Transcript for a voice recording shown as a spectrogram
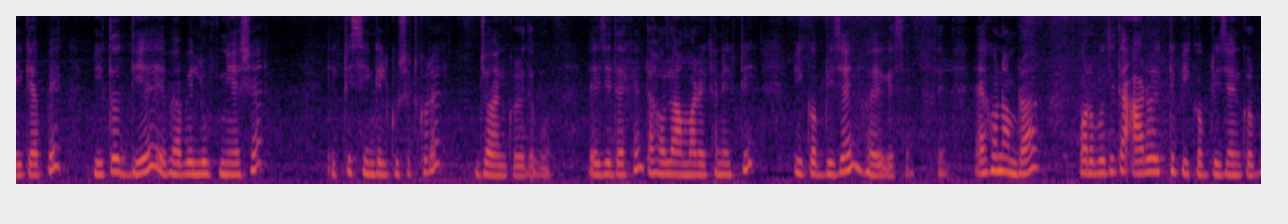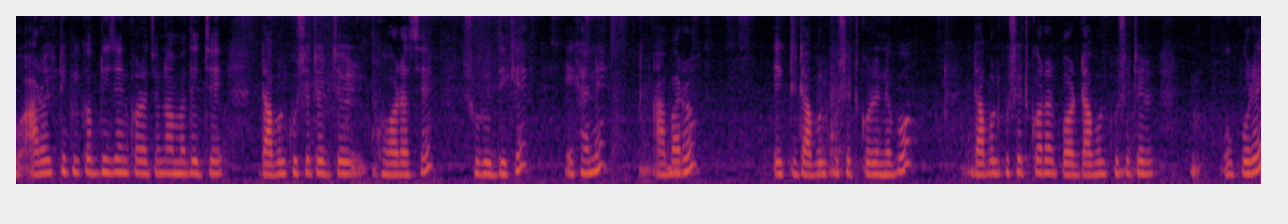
এই গ্যাপে ভিতর দিয়ে এভাবে লুপ নিয়ে এসে একটি সিঙ্গেল কুশেট করে জয়েন করে দেব। এই যে দেখেন, তাহলে আমার এখানে একটি পিকঅপ ডিজাইন হয়ে গেছে। এখন আমরা পরবর্তীতে আরও একটি পিকঅপ ডিজাইন করব। আরও একটি পিকঅপ ডিজাইন করার জন্য আমাদের যে ডাবল কুশেটের যে ঘর আছে, শুরুর দিকে, এখানে আবারও একটি ডাবল কুশেট করে নেব। ডাবল কুশেট করার পর ডাবল কুশেটের উপরে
